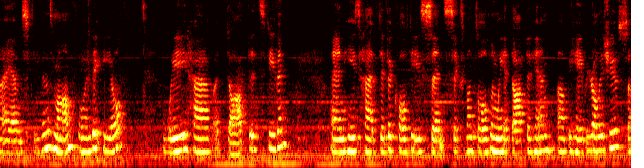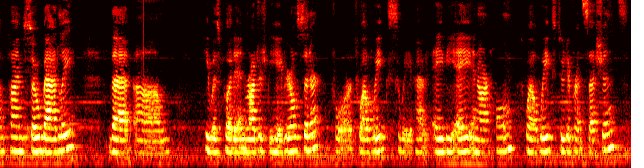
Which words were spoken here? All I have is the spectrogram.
I am Steven's mom, Linda Eel. We have adopted Steven and he's had difficulties since six months old when we adopted him, uh, behavioral issues, sometimes so badly that um, he was put in Rogers Behavioral Center for 12 weeks. We've had ABA in our home, 12 weeks, two different sessions.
